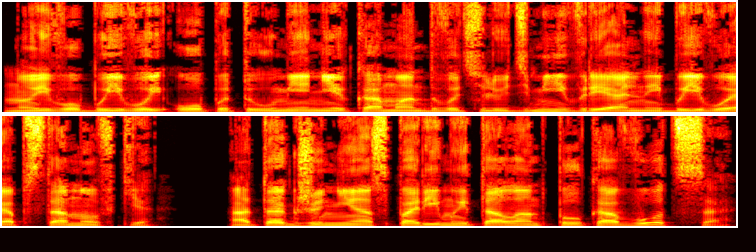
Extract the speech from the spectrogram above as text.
но его боевой опыт и умение командовать людьми в реальной боевой обстановке, а также неоспоримый талант полководца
